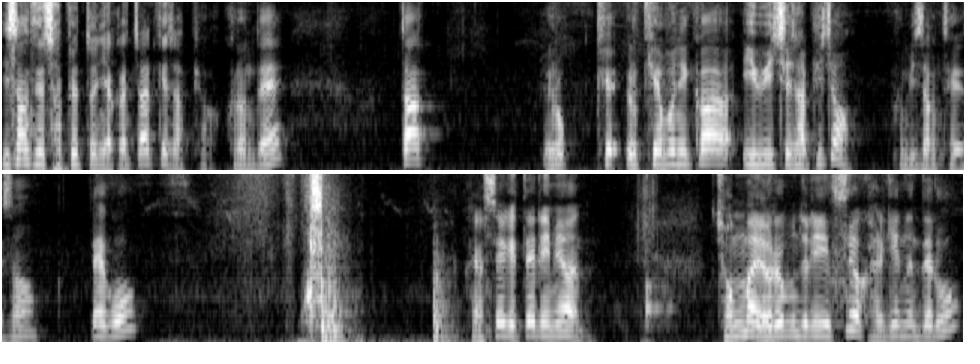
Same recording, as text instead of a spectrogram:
이 상태에서 잡혔더니 약간 짧게 잡혀. 그런데 딱 이렇게 이렇게 해 보니까 이 위치에 잡히죠? 그럼 이 상태에서 빼고 그냥 세게 때리면 정말 여러분들이 후려 갈기는 대로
